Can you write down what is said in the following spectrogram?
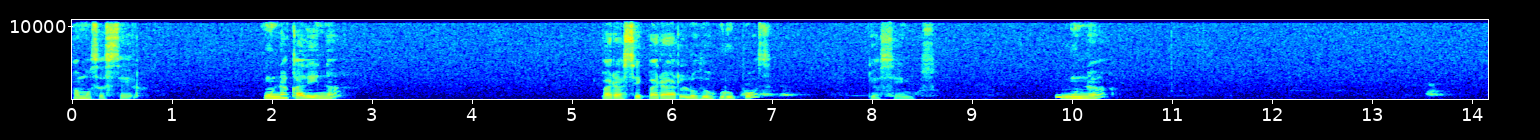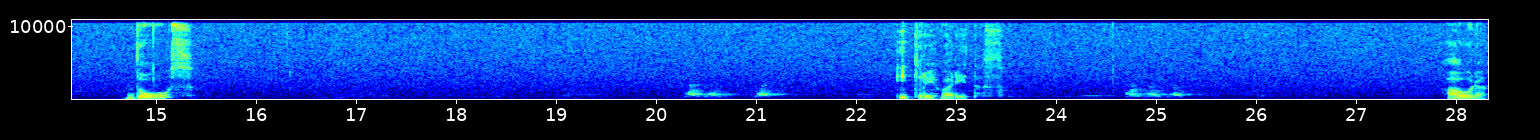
vamos a hacer una cadena para separar los dos grupos y hacemos una, dos, y tres varetas. Ahora,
